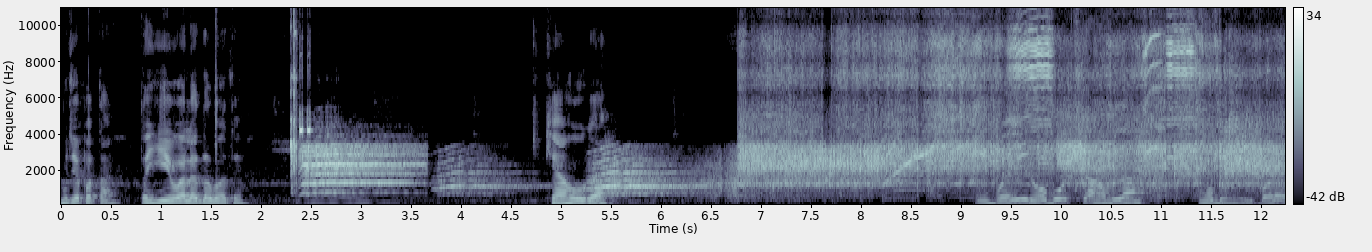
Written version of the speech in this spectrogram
मुझे पता है। तो ये वाला दबाते क्या होगा? भाई रोबोट का हमला, वो भी बड़े।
